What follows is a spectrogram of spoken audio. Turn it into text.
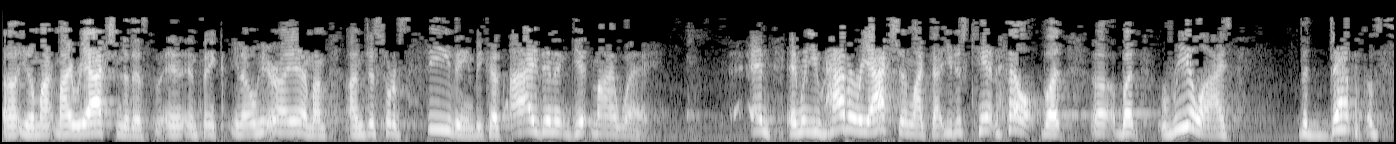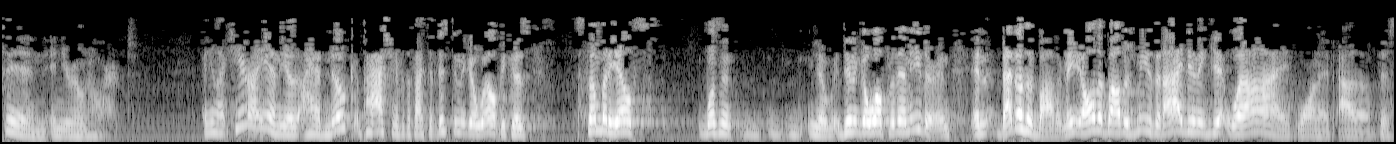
uh, you know my, my reaction to this and, and think you know here I am I'm I'm just sort of seething because I didn't get my way. And and when you have a reaction like that, you just can't help but uh, but realize the depth of sin in your own heart. And you're like, here I am. You know, I have no compassion for the fact that this didn't go well because somebody else wasn't, you know, it didn't go well for them either. And, and that doesn't bother me. All that bothers me is that I didn't get what I wanted out of this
